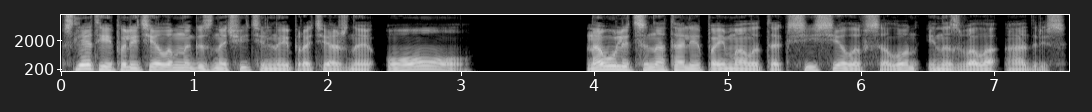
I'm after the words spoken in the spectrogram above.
Вслед ей полетело многозначительное и протяжное о, -о, На улице Наталья поймала такси, села в салон и назвала адрес.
